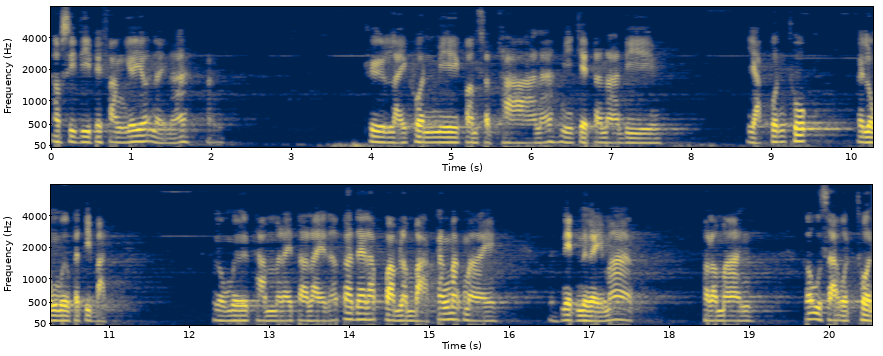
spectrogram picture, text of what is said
เอาซีดี ไปฟังเยอะๆหน่อยนะฟังคือหลายคนมีความศรัทธานะ มีเจตนาดี อยากพ้นทุกข์ไปลงมือปฏิบัติ ลงมือทำอะไรต่ออะไร แล้วก็ได้รับความลำบากทั้งมากมาย เหน็ดเหนื่อยมากทรมาน ก็อุตส่าห์อดทน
